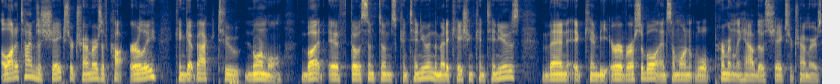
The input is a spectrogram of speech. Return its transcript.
a lot of times the shakes or tremors, if caught early, can get back to normal. But if those symptoms continue and the medication continues, then it can be irreversible and someone will permanently have those shakes or tremors.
